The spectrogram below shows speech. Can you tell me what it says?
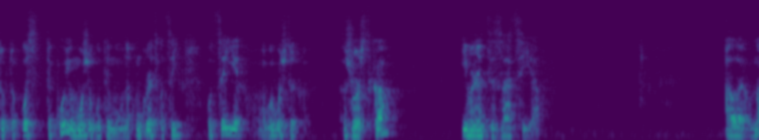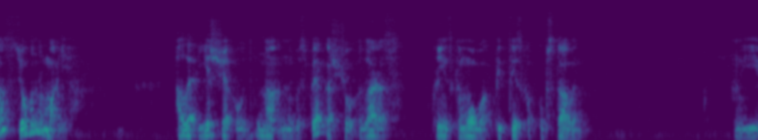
Тобто, ось такою може бути мовна конкуренція. Оце, оце є, вибачте, жорстка івритизація. Але в нас цього немає. Але є ще одна небезпека, що зараз українська мова під тиском обставин її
